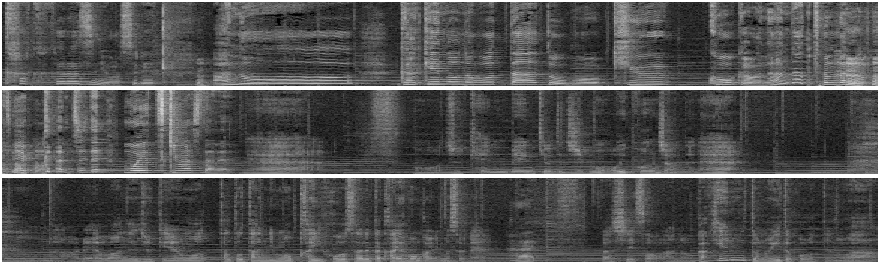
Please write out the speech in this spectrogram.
かからずに忘れあの崖の登った後もう急降下は何だったんだろうっていう感じで 燃え尽きましたね。ねえ。もう受験勉強で自分を追い込んじゃうんでね、うん、あれはね受験終わった途端にもう解放された解放感ありますよね。はい、だしそうあの崖ルートのいいところっていうのは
